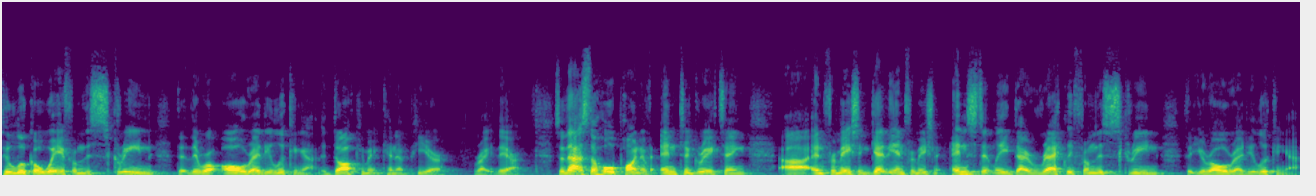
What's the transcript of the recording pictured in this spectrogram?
to look away from the screen that they were already looking at. The document can appear right there. So that's the whole point of integrating uh, information. Get the information instantly, directly from the screen that you're already looking at.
